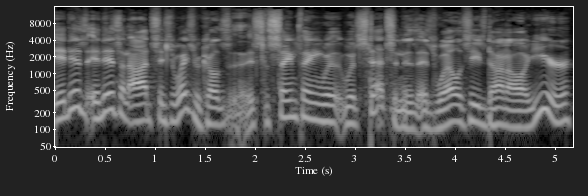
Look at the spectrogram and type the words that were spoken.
it is it is an odd situation because it's the same thing with with Stetson as, as well as he's done all year.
